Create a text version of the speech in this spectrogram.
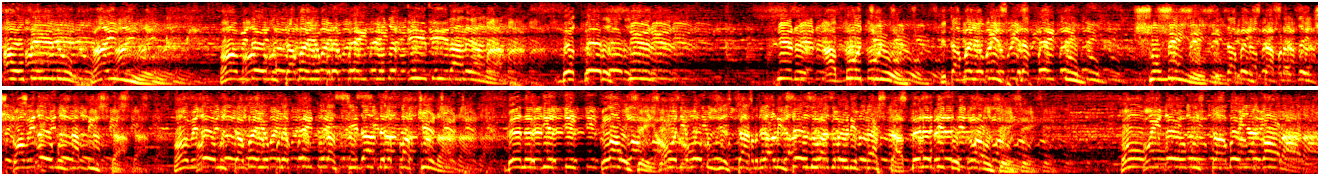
Albino Rainho. Convidamos também o prefeito de Ibirarema, Doutor Cir Ciro Abúdio e também o vice-prefeito Chumbinho, que também está presente. Convidamos na pista. Convidamos também o prefeito da cidade da Platina, Benedito Clausen, onde vamos estar realizando a grande festa. Benedito Clausen. Convidamos também agora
